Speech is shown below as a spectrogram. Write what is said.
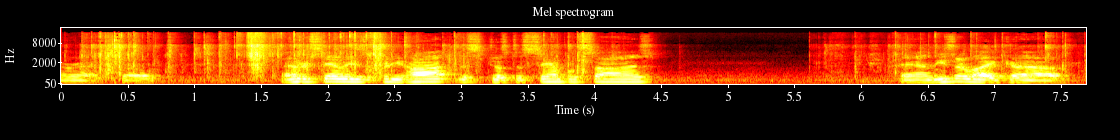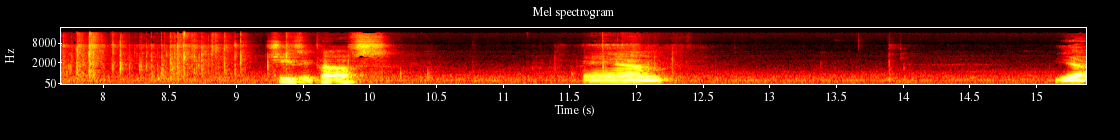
Alright, so I understand these are pretty hot. This is just a sample size. And these are like uh, cheesy puffs. And yeah,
